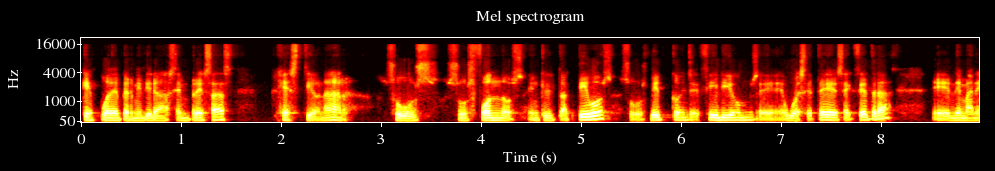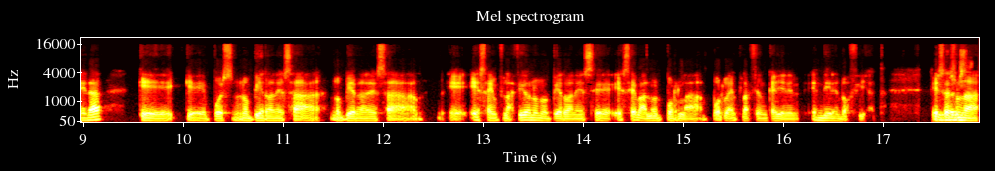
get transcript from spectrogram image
que puede permitir a las empresas gestionar sus, sus fondos en criptoactivos, sus bitcoins, ethereum, eh, USTs, etcétera, de manera que, que, pues no pierdan esa, no pierdan esa, esa inflación o no pierdan ese, ese, valor por la, por la inflación que hay en, dinero fiat. Esa es una...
